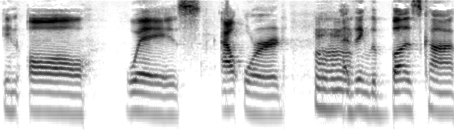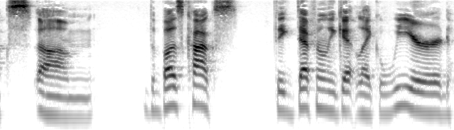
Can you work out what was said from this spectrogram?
in all ways outward. I think the Buzzcocks, um, the Buzzcocks, they definitely get like weird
